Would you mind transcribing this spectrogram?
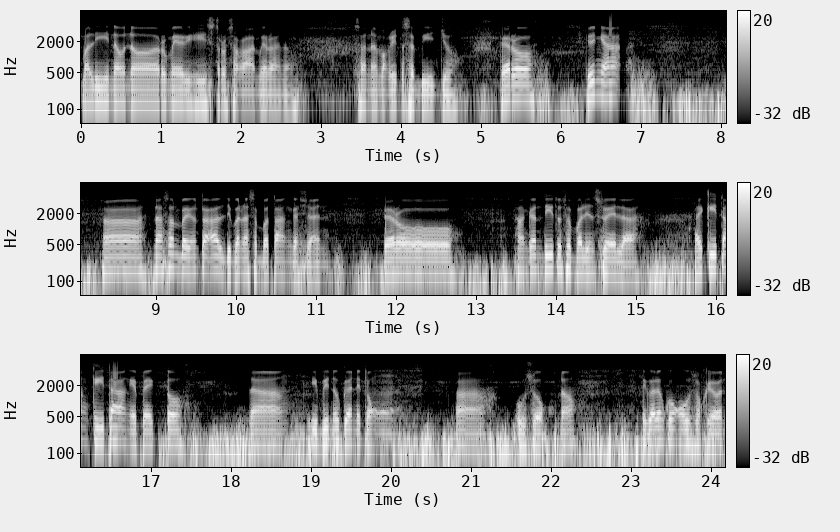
malinaw na rumerehistro sa camera no. Sana makita sa video. Pero yun nga ah nasan ba yung Taal? 'Di ba nasa Batangas 'yan? Pero hanggang dito sa Valenzuela ay kitang-kita ang epekto ng ibinugan nitong ah, usok, no? Hindi ko alam kung usok 'yon.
